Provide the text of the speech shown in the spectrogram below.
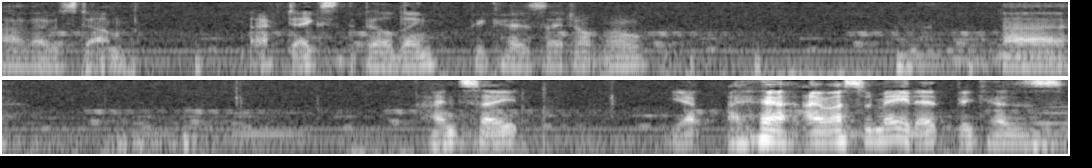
Oh, that was dumb. I have to exit the building because I don't know. Uh, hindsight. Yep, I must have made it because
